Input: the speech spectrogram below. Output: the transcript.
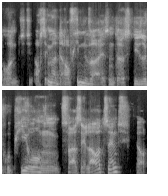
und auch immer darauf hinweisen, dass diese Gruppierungen zwar sehr laut sind, auch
